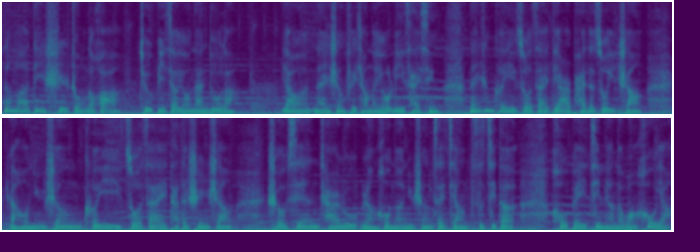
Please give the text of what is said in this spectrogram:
那么第十种的话就比较有难度了。要男生非常的有力才行。男生可以坐在第二排的座椅上，然后女生可以坐在他的身上，首先插入，然后呢，女生再将自己的后背尽量的往后仰。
